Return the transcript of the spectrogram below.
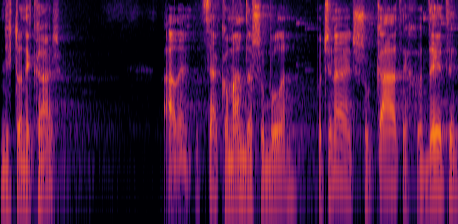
Ніхто не каже. Але ця команда, що була, починають шукати, ходити.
